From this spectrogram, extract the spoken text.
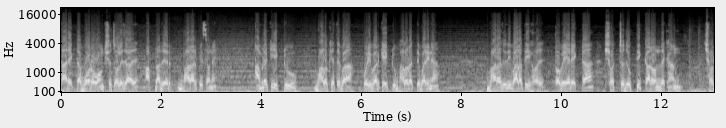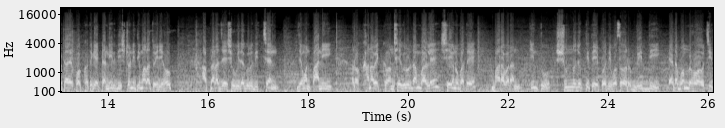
তার একটা বড় অংশ চলে যায় আপনাদের ভাড়ার পেছনে। আমরা কি একটু ভালো খেতে বা পরিবারকে একটু ভালো রাখতে পারি না? ভাড়া যদি বাড়াতেই হয়, তবে এর একটা স্বচ্ছ যৌক্তিক কারণ দেখান। সরকারের পক্ষ থেকে একটা নির্দিষ্ট নীতিমালা তৈরি হোক। আপনারা যে সুবিধাগুলো দিচ্ছেন, যেমন পানি, রক্ষণাবেক্ষণ, সেগুলোর দাম বাড়লে সেই অনুপাতে ভাড়া বাড়ান। কিন্তু শূন্য যুক্তিতে প্রতি বছর বৃদ্ধি এটা বন্ধ হওয়া উচিত।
